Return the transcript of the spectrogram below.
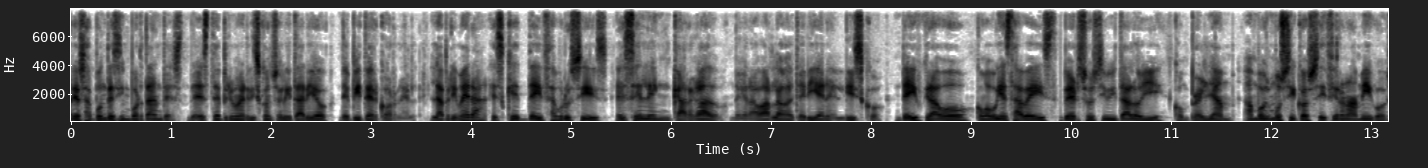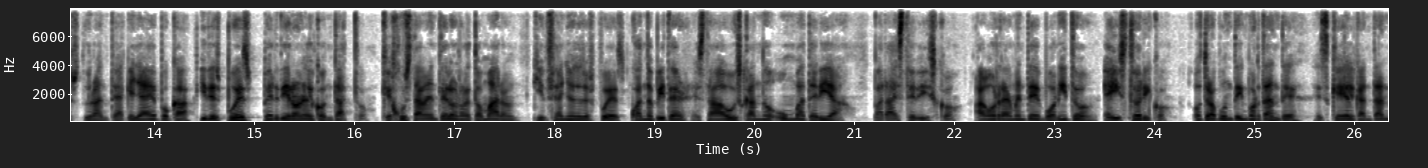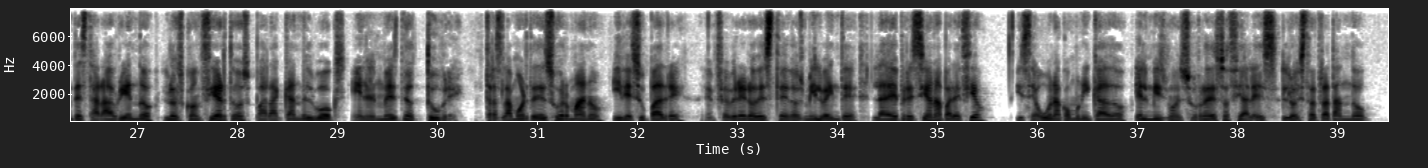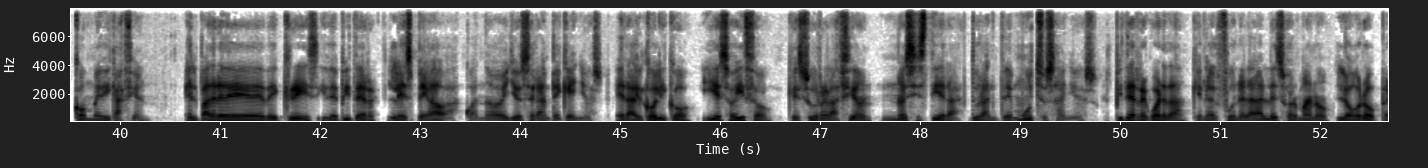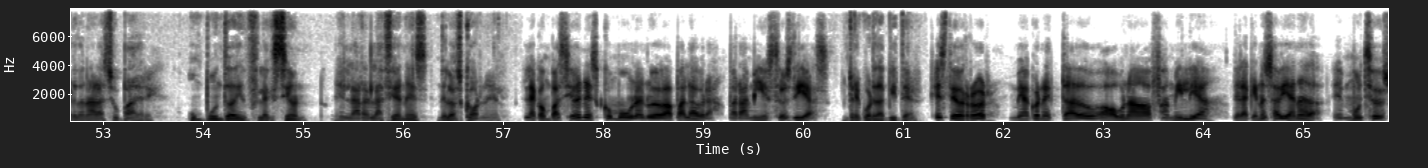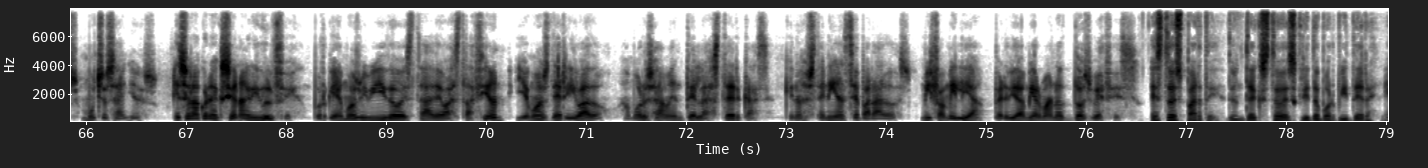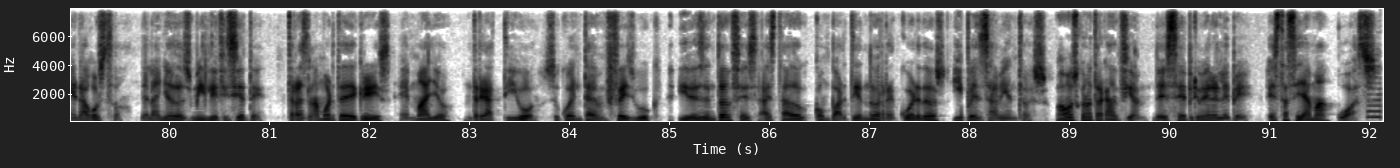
Varios apuntes importantes de este primer disco en solitario de Peter Cornell. La primera es que Dave Zabrusis es el encargado de grabar la batería en el disco. Dave grabó, como bien sabéis, Versus y Vitalogy con Pearl Jam. Ambos músicos se hicieron amigos durante aquella época y después perdieron el contacto, que justamente lo retomaron 15 años después, cuando Peter estaba buscando un batería para este disco. Algo realmente bonito e histórico. Otro apunte importante es que el cantante estará abriendo los conciertos para Candlebox en el mes de octubre. Tras la muerte de su hermano y de su padre, en febrero de este 2020, la depresión apareció y según ha comunicado él mismo en sus redes sociales, lo está tratando con medicación. El padre de, Chris y de Peter les pegaba cuando ellos eran pequeños. Era alcohólico y eso hizo que su relación no existiera durante muchos años. Peter recuerda que en el funeral de su hermano logró perdonar a su padre. Un punto de inflexión en las relaciones de los Cornell. La compasión es como una nueva palabra para mí estos días, recuerda Peter. Este horror me ha conectado a una familia de la que no sabía nada en muchos, muchos años. Es una conexión agridulce, porque hemos vivido esta devastación y hemos derribado amorosamente las cercas que nos tenían separados. Mi familia perdió a mi hermano dos veces. Esto es parte de un texto escrito por Peter en agosto del año 2017. Tras la muerte de Chris, en mayo, reactivó su cuenta en Facebook y desde entonces ha estado compartiendo recuerdos y pensamientos. Vamos con otra canción de ese primer LP. Esta se llama Was.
